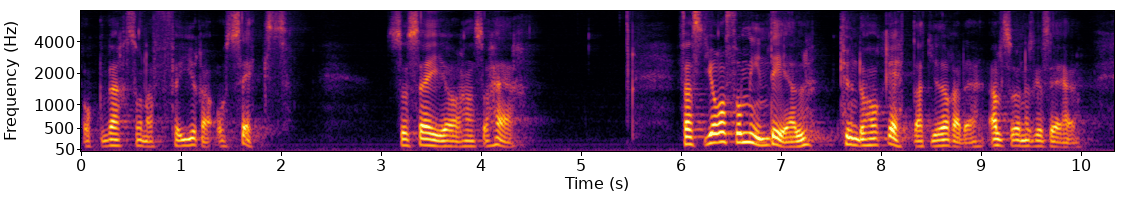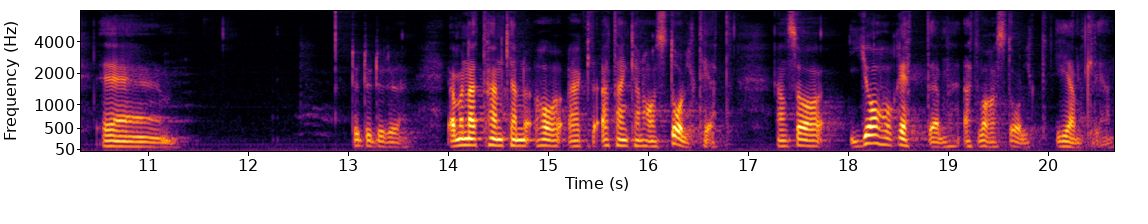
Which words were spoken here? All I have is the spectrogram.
och verserna 4 och 6 så säger han så här. Fast jag för min del kunde ha rätt att göra det. Alltså, nu ska jag se här. Eh, du, du, du, ja, men att, han kan ha, att han kan ha en stolthet. Han sa, jag har rätten att vara stolt egentligen.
